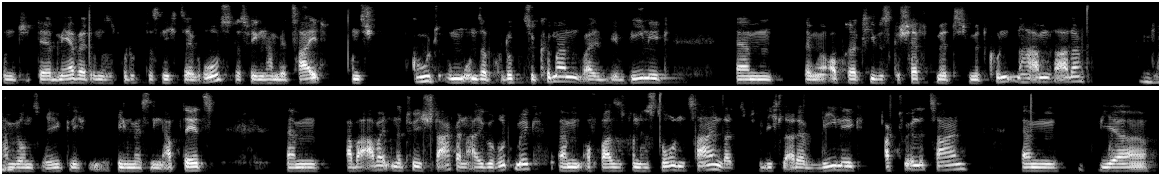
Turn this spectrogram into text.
und der Mehrwert unseres Produktes nicht sehr groß. Deswegen haben wir Zeit, uns gut um unser Produkt zu kümmern, weil wir wenig ähm, sagen wir, operatives Geschäft mit, mit Kunden haben gerade mhm. haben wir unsere regelmäßigen Updates. Ähm, aber arbeiten natürlich stark an Algorithmik ähm, auf Basis von historischen Zahlen, natürlich leider wenig aktuelle Zahlen. Ähm, wir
